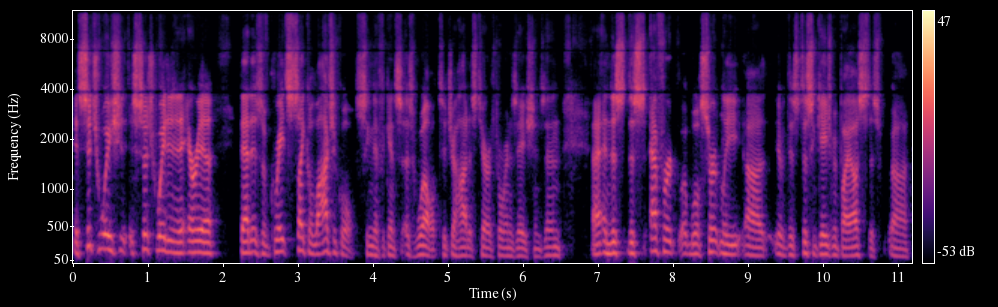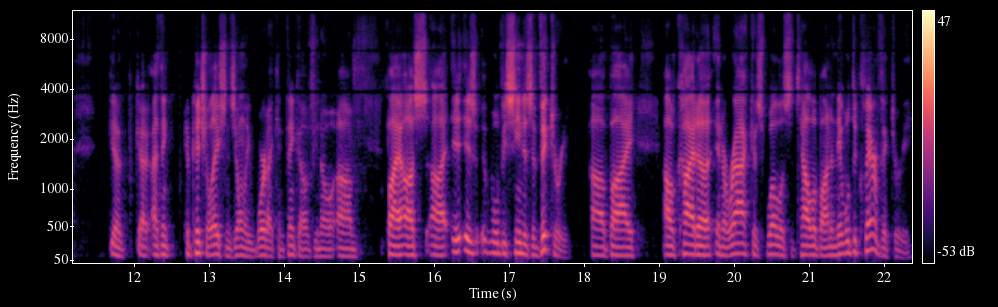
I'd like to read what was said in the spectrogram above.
it's situation is situated in an area that is of great psychological significance as well to jihadist terrorist organizations, and uh, and this this effort will certainly uh, this disengagement by us, this uh, you know, I think capitulation is the only word I can think of, you know, um, by us uh, is will be seen as a victory uh, by Al Qaeda in Iraq as well as the Taliban, and they will declare victory.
